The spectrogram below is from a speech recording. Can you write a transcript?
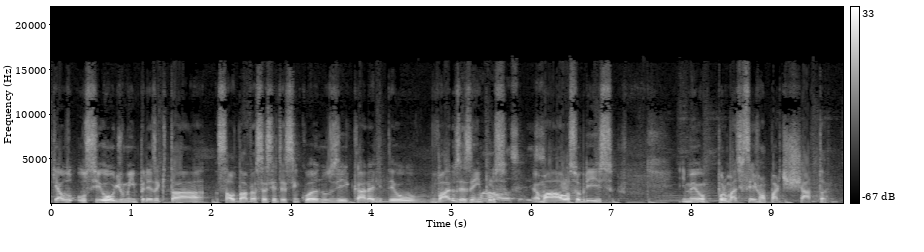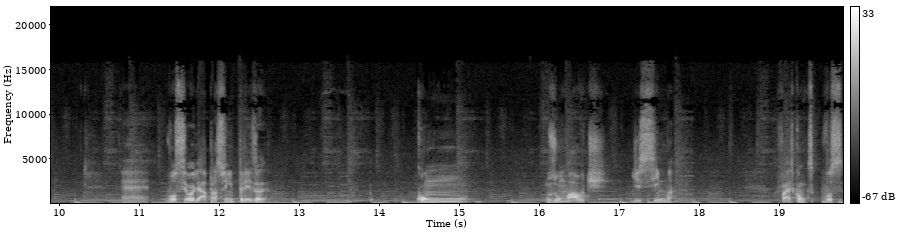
que é o, CEO de uma empresa que tá saudável há 65 anos e, cara, ele deu vários exemplos. sobre é uma aula sobre isso. E, meu, por mais que seja uma parte chata, é, você olhar pra sua empresa com zoom out de cima faz com que você,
